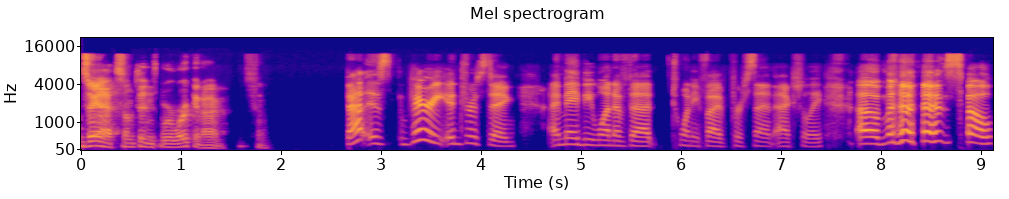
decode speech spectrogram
So yeah, it's something we're working on. So that is very interesting. I may be one of that 25% actually. Um so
